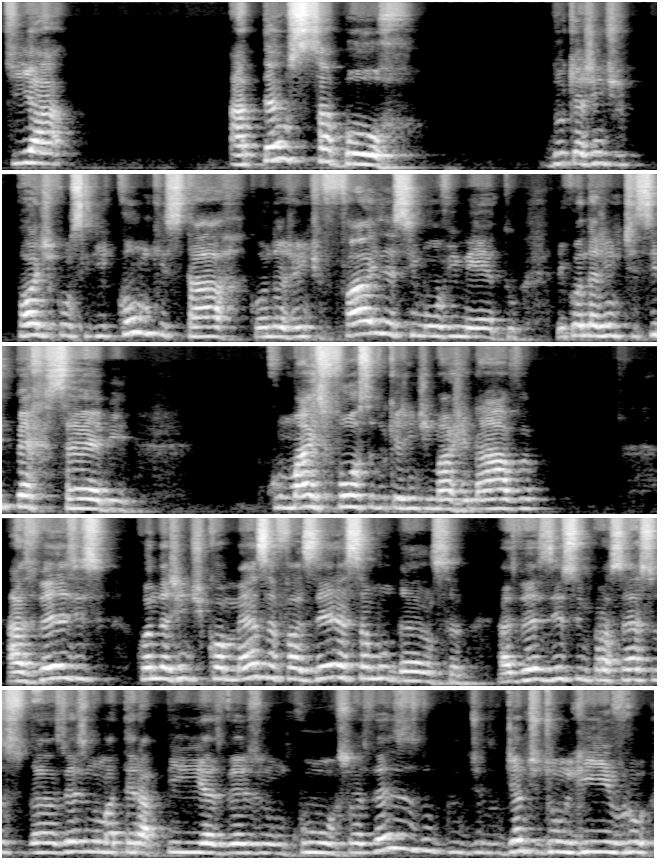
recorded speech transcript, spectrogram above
que a, até o sabor do que a gente pode conseguir conquistar quando a gente faz esse movimento e quando a gente se percebe com mais força do que a gente imaginava. Às vezes quando a gente começa a fazer essa mudança, às vezes isso em processos, às vezes numa terapia, às vezes num curso, às vezes diante de um livro,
